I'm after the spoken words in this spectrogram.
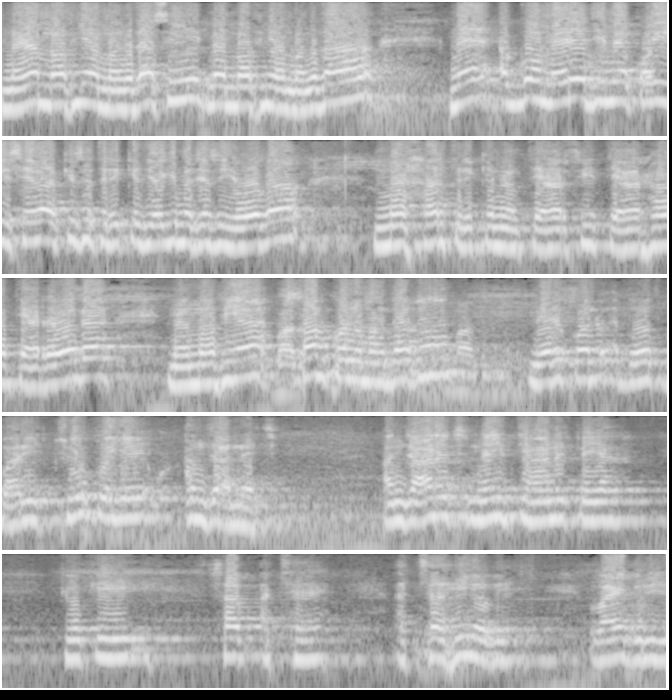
ਮੈਂ ਮਾਫੀਆਂ ਮੰਗਦਾ ਸੀ ਮੈਂ ਮਾਫੀਆਂ ਮੰਗਦਾ ਮੈਂ ਅੱਗੋਂ ਮੇਰੇ ਜਿਵੇਂ ਕੋਈ ਸੇਵਾ ਕਿਸੇ ਤਰੀਕੇ ਦੀ ਹੋਗੀ ਮੈਂ ਜੈਸੀ ਹੋਗਾ ਮੈਂ ਹਰ ਤਰੀਕੇ ਨਾਲ ਤਿਆਰ ਸੀ ਤਿਆਰ ਹਾਂ ਤਿਆਰ ਰਵਾਂਗਾ ਮੈਂ ਮਾਫੀਆਂ ਸਭ ਕੋਲੋਂ ਮੰਗਦਾ ਪਿਆ। ਮੇਰੇ ਕੋਲ ਬਹੁਤ ਭਾਰੀ ਚੂਕ ਹੋਈ ਹੈ ਅਣਜਾਣੇ ਚ ਅਣਜਾਣੇ ਚ ਨਹੀਂ ਧਿਆਨ ਪਿਆ ਕਿਉਂਕਿ ਸਭ ਅੱਛਾ ਹੈ ਅੱਛਾ ਹੀ ਹੋਵੇ ਵਾਹਿਗੁਰੂ ਜੀ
